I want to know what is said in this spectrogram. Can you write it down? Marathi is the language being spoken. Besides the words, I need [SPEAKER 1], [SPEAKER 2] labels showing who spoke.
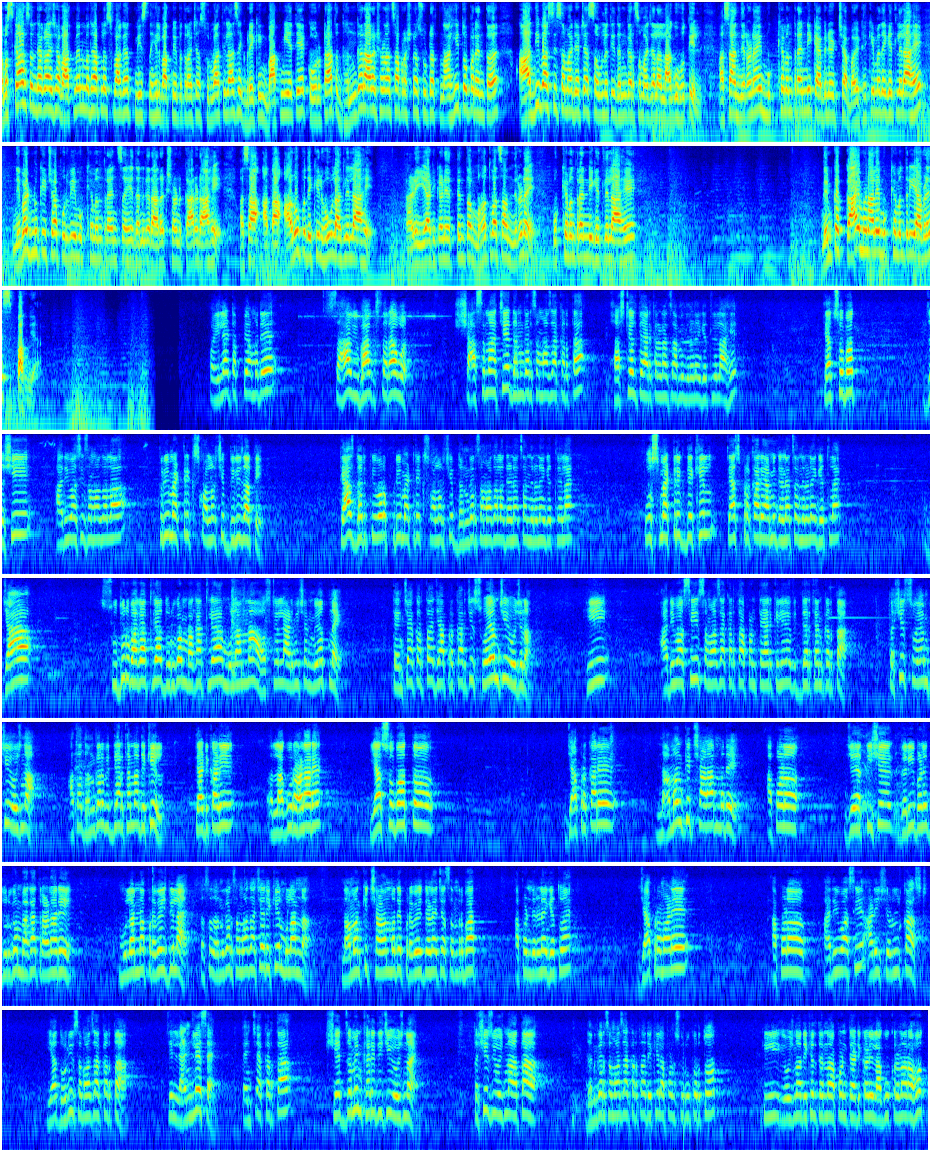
[SPEAKER 1] नमस्कार संध्याकाळच्या बातम्यांमध्ये आपलं स्वागत. मी स्नेहिल बातमीपत्राच्या सुरुवातीलाच एक ब्रेकिंग बातमी येते. कोर्टात धनगर आरक्षणाचा प्रश्न सुटत नाही तोपर्यंत आदिवासी समाजाच्या सवलती धनगर समाजाला लागू होतील असा निर्णय मुख्यमंत्र्यांनी कॅबिनेटच्या बैठकीमध्ये घेतलेला आहे. निवडणुकीच्या पूर्वी मुख्यमंत्र्यांचं हे धनगर आरक्षण कार्ड आहे असा आता आरोप देखील होऊ लागलेला आहे. आणि या ठिकाणी अत्यंत महत्त्वाचा निर्णय मुख्यमंत्र्यांनी घेतलेला आहे. नेमकं काय म्हणाले मुख्यमंत्री यावेळेस? पाहूया.
[SPEAKER 2] पहिल्या टप्प्यामध्ये सहा विभाग स्तरावर शासनाचे धनगर समाजाकरता हॉस्टेल तयार करण्याचा आम्ही निर्णय घेतलेला आहे. त्याचसोबत जशी आदिवासी समाजाला प्री मॅट्रिक स्कॉलरशिप दिली जाते त्याच धर्तीवर प्री मॅट्रिक स्कॉलरशिप धनगर समाजाला देण्याचा निर्णय घेतलेला आहे. पोस्ट मॅट्रिक देखील त्याच प्रकारे आम्ही देण्याचा निर्णय घेतला आहे ज्या सुदूर भागातल्या दुर्गम भागातल्या मुलांना हॉस्टेलला ॲडमिशन मिळत नाही. त्यांच्याकरता ज्या प्रकारची स्वयंची योजना ही आदिवासी समाजाकरता आपण तयार केलेल्या विद्यार्थ्यांकरता तशीच स्वयंची योजना आता धनगर विद्यार्थ्यांना देखील त्या ठिकाणी लागू राहणार आहे. यासोबत ज्या प्रकारे नामांकित शाळांमध्ये आपण जे अतिशय गरीब आणि दुर्गम भागात राहणारे मुलांना प्रवेश दिलाय तसं धनगर समाजाच्या देखील मुलांना नामांकित शाळांमध्ये प्रवेश देण्याच्या संदर्भात आपण निर्णय घेतोय. ज्याप्रमाणे आपण आदिवासी आणि शेड्यूल कास्ट या दोन्ही समाजाकरता जे लँडलेस आहेत त्यांच्याकरता शेतजमीन खरेदीची योजना आहे. तशीच योजना आता धनगर समाजाकरता देखील आपण सुरू करतो की योजना देखील त्यांना आपण त्या ठिकाणी लागू करणार आहोत.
